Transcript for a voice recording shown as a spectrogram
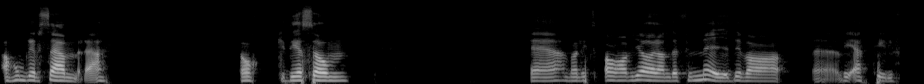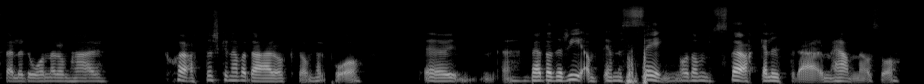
Ja, hon blev sämre. Och det som eh, var liksom avgörande för mig, det var eh, vid ett tillfälle då när de här sköterskorna var där och de höll på eh, bäddade rent i hennes säng och de stökade lite där med henne och så.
